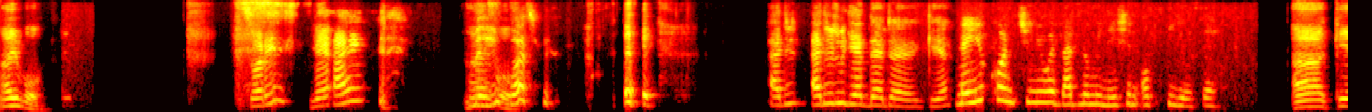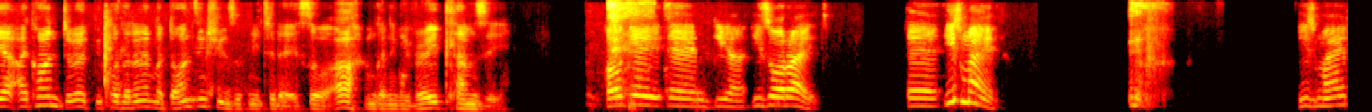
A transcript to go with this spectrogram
Aibo. Sorry, may I? May you what? I did. I didn't get that, uh, Gia. May you continue with that nomination of Theo, sir? Uh, Kia, I can't do it because I don't have my dancing shoes with me today. So, ah, I'm going to be very clumsy. Okay, uh, Gia, it's all right. Uh, Ismail. Ismail,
